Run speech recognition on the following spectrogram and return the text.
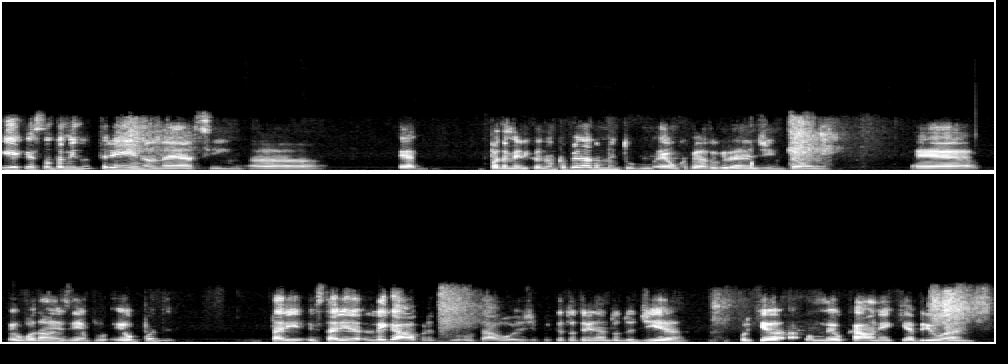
e a questão também do treino, né? Assim, uh, é, o Pan-Americano é um campeonato muito, é um campeonato grande, então é, eu vou dar um exemplo. Eu estaria, estaria legal para lutar hoje, porque eu estou treinando todo dia, porque o meu count aqui abriu antes.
